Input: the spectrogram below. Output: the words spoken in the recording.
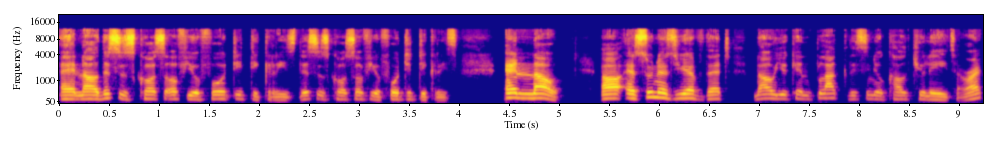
and now this is cos of your 40 degrees. This is cos of your 40 degrees. And now, uh, as soon as you have that, now you can plug this in your calculator, right?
